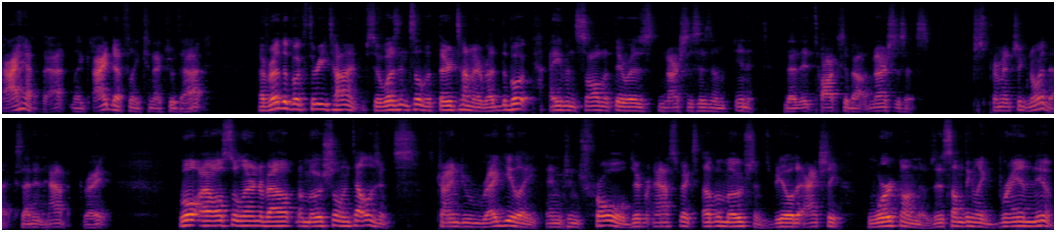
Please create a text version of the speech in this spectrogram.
i have that. Like i definitely connect with that. I've read the book three times. So it wasn't until the third time i read the book i even saw that there was narcissism in it that it talks about narcissists. Just pretty much ignored that because i didn't have it right well, I also learned about emotional intelligence, trying to regulate and control different aspects of emotions, be able to actually work on those. It's something like brand new.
